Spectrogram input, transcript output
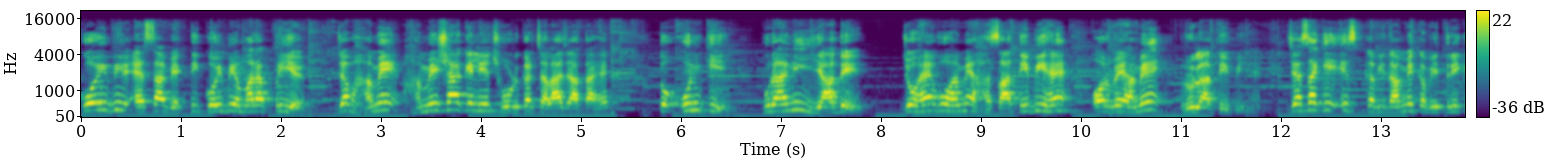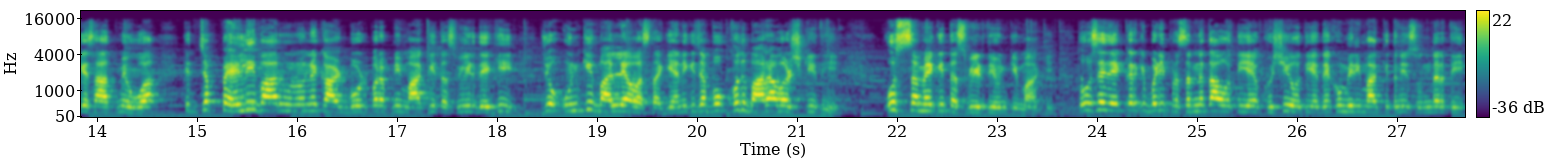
कोई भी ऐसा व्यक्ति, कोई भी हमारा प्रिय जब हमें हमेशा के लिए छोड़कर चला जाता है तो उनकी पुरानी यादें जो हैं वो हमें हंसाती भी हैं और वे हमें रुलाती भी हैं। जैसा कि इस कविता में कवित्री के साथ में हुआ कि जब पहली बार उन्होंने कार्डबोर्ड पर अपनी माँ की तस्वीर देखी, जो उनकी बाल्यावस्था की, यानी कि जब वो खुद 12 वर्ष की थी, उस समय की तस्वीर थी उनकी माँ की। तो उसे देख करके बड़ी प्रसन्नता होती है, खुशी होती है, देखो मेरी माँ कितनी सुंदर थी।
